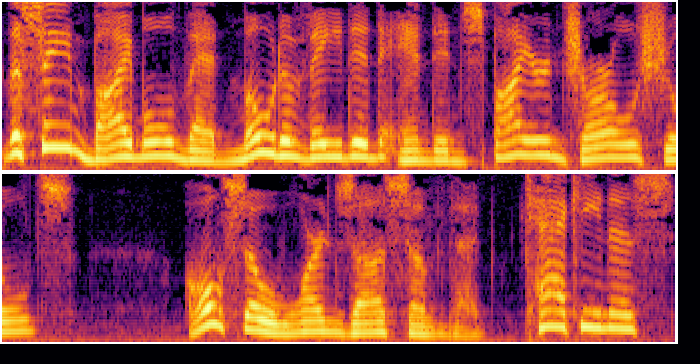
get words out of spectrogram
The same Bible that motivated and inspired Charles Schulz also warns us of the tackiness,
